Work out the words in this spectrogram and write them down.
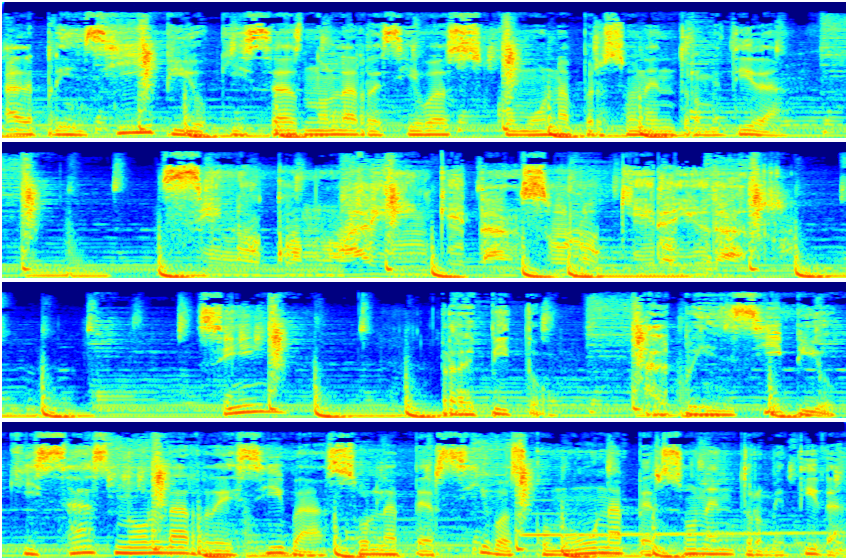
Al principio quizás no la recibas como una persona entrometida, sino como alguien que tan solo quiere ayudar. Sí, repito, al principio quizás no la recibas o la percibas como una persona entrometida,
